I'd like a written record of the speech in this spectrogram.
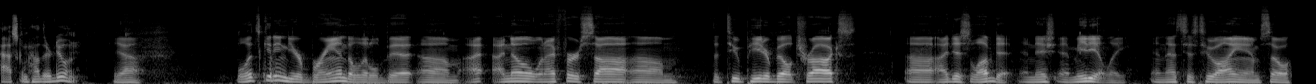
ask them how they're doing. Yeah. Well, let's get into your brand a little bit. Um, I, I know when I first saw um, the two Peterbilt trucks, uh, I just loved it init- immediately. And that's just who I am. So,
